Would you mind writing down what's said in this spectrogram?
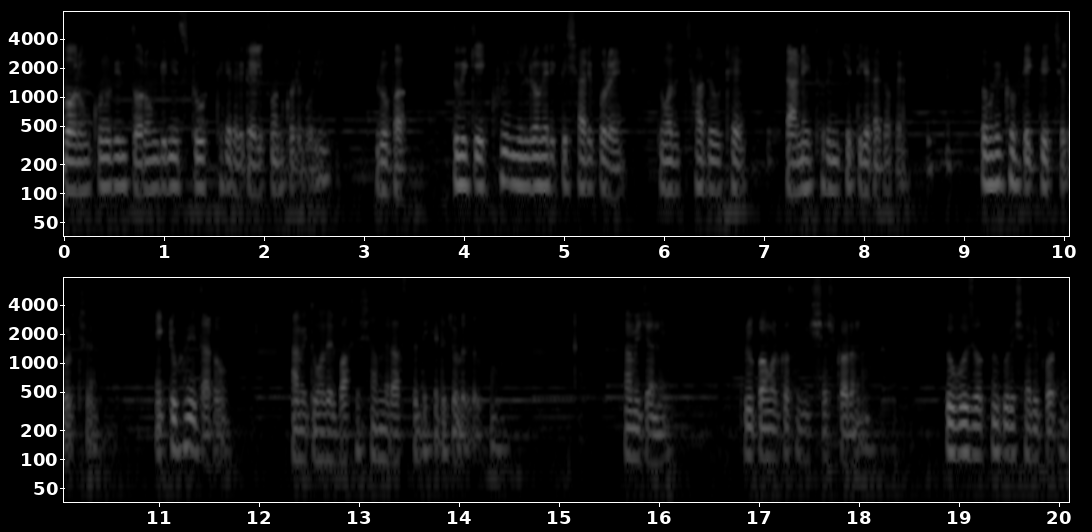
বরং কোনোদিন তরঙ্গিনী স্টোর থেকে তাকে টেলিফোন করে বলি, রূপা, তুমি কি এক্ষুনি নীল রঙের একটি শাড়ি পরে তোমাদের ছাদে উঠে কার্নির ধরে নিচের দিকে তাকাবে? তোমাকে খুব দেখতে ইচ্ছে করছে। একটুখানি দাঁড়াও, আমি তোমাদের বাসার সামনে রাস্তা দিয়ে হেঁটে চলে যাব। আমি জানি, রূপা আমার কথা বিশ্বাস করে না। তবুও যত্ন করে শাড়ি পরে,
